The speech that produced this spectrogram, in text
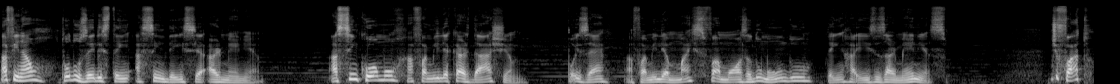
Afinal, todos eles têm ascendência armênia. Assim como a família Kardashian. Pois é, a família mais famosa do mundo tem raízes armênias. De fato,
